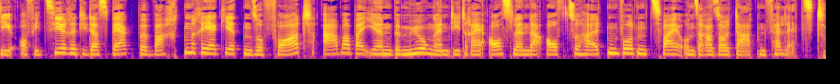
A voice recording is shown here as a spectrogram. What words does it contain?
die Offiziere, die das Werk bewachten, reagierten sofort, aber bei ihren Bemühungen, die drei Ausländer aufzuhalten, wurden zwei unserer Soldaten verletzt.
